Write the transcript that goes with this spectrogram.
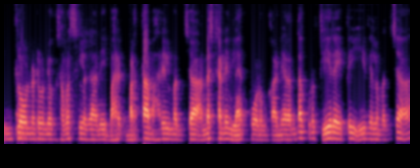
ఇంట్లో ఉన్నటువంటి ఒక సమస్యలు కానీ భర్త భార్యల మధ్య అండర్స్టాండింగ్ లేకపోవడం కానీ అదంతా కూడా క్లియర్ అయిపోయి వీళ్ళ మధ్య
